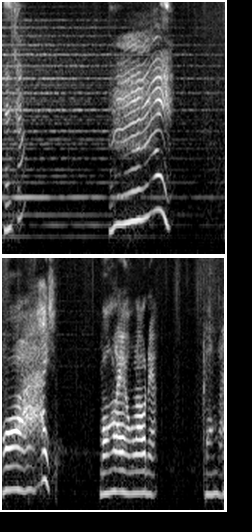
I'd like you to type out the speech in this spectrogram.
ไงคะนายว้าย มองอะไรของเราเนี่ย มองอะไร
